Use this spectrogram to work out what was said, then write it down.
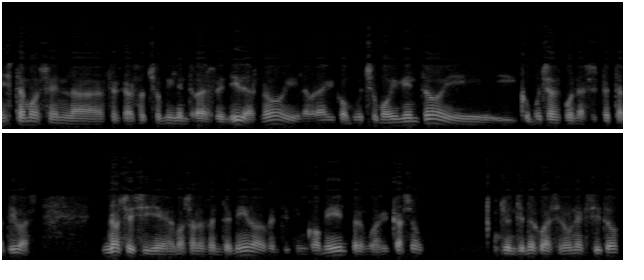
Estamos en la, cerca de las 8.000 entradas vendidas, ¿no? Y la verdad que con mucho movimiento y, con muchas buenas expectativas. No sé si llegamos a los 20.000 o a los 25.000, pero en cualquier caso yo entiendo que va a ser un éxito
